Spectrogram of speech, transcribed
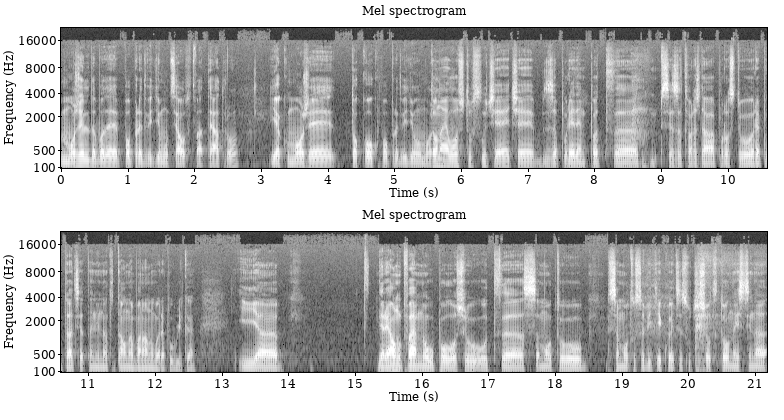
Може ли да бъде по-предвидимо цялото това театро? И ако може, то колко по-предвидимо може. То е. най-лошото в случая е, че за пореден път а, се затвърждава просто репутацията ни на тотална бананова република. И а, реално това е много по-лошо от а, самото, самото събитие, което се случи, защото то наистина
